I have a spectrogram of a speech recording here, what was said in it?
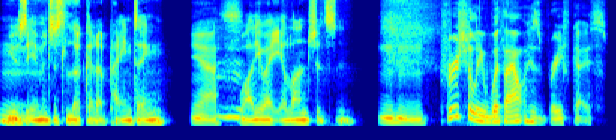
Hmm, museum and just look at a painting Yes. while you ate your lunch. It's mm-hmm. Crucially, without his briefcase.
